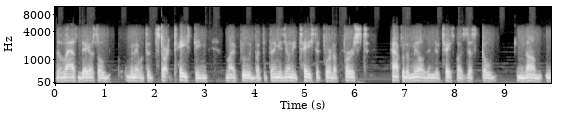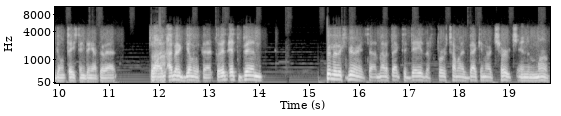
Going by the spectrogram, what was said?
the last day or so, been able to start tasting my food. But the thing is, you only taste it for the first half of the meal, then your taste buds just go numb. You don't taste anything after that. So wow. I, have been dealing with that. So it, has been been an experience. Uh, matter of fact, today is the first time I was back in our church in a month.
